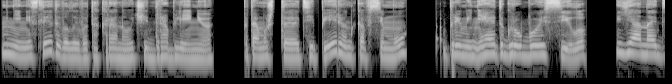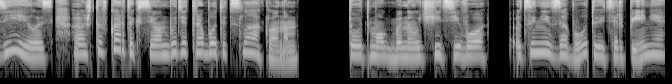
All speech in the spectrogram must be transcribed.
Мне не следовало его так рано учить дроблению, потому что теперь он ко всему применяет грубую силу. Я надеялась, что в картексе он будет работать с Лакланом. Тот мог бы научить его ценить заботу и терпение,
